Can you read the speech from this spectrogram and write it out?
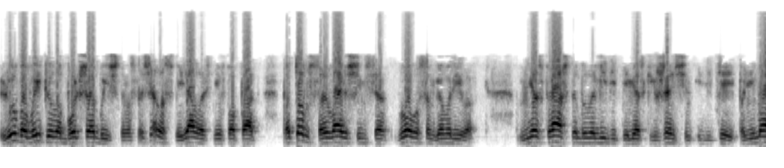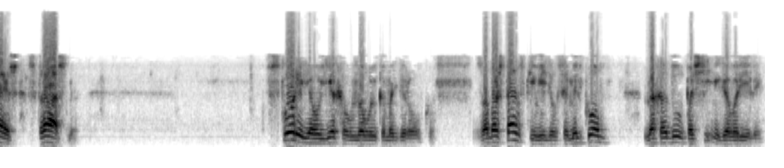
Люба выпила больше обычного. Сначала смеялась не в попад, потом срывающимся голосом говорила. «Мне страшно было видеть немецких женщин и детей, понимаешь? Страшно!» Вскоре я уехал в новую командировку. Забаштанский виделся мельком, на ходу почти не говорили.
